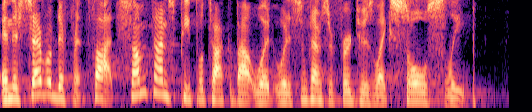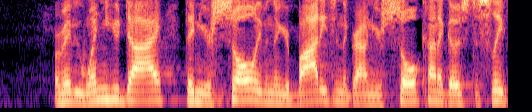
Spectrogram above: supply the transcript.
And there's several different thoughts. Sometimes people talk about what, what is sometimes referred to as like soul sleep. Or maybe when you die, then your soul, even though your body's in the ground, your soul kind of goes to sleep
